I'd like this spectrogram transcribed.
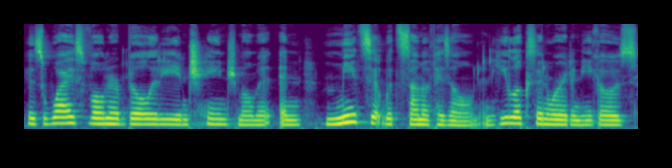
his wife's vulnerability and change moment and meets it with some of his own. And he looks inward and he goes,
